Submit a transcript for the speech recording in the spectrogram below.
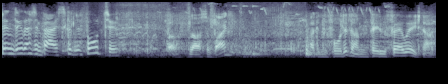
didn't do that in Paris. Couldn't afford to. Oh, glass of wine. I can afford it. I'm paid a fair wage now.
